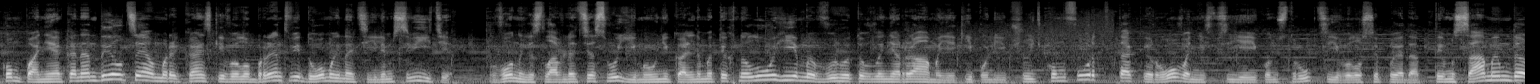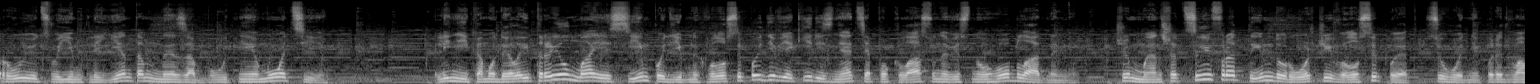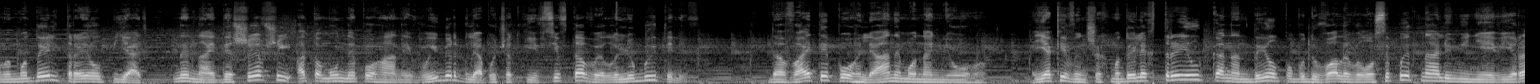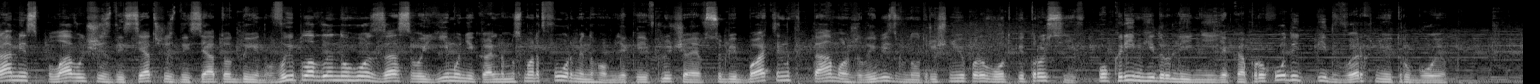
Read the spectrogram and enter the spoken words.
Компанія Cannondale – це американський велобренд, відомий на цілім світі. Вони славляться своїми унікальними технологіями виготовлення рами, які поліпшують комфорт та керованість всієї конструкції велосипеда, тим самим дарують своїм клієнтам незабутні емоції. Лінійка моделей Trail має сім подібних велосипедів, які різняться по класу навісного обладнання. Чим менша цифра, тим дорожчий велосипед. Сьогодні перед вами модель Trail 5, не найдешевший, а тому непоганий вибір для початківців та велолюбителів. Давайте поглянемо на нього. Як і в інших моделях Trail, Cannondale побудували велосипед на алюмінієвій рамі сплаву 6061, виплавленого за своїм унікальним смартформінгом, який включає в собі батінг та можливість внутрішньої переводки тросів, окрім гідролінії, яка проходить під верхньою трубою.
